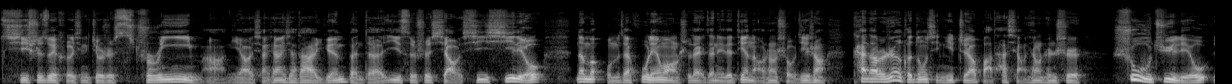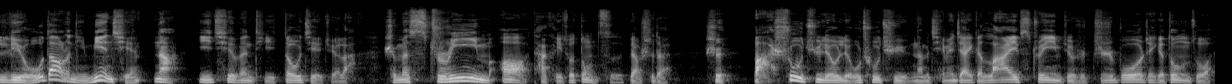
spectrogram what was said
其实最核心的就是 stream 啊。你要想象一下，它原本的意思是小溪溪流。那么我们在互联网时代，在你的电脑上、手机上看到的任何东西，你只要把它想象成是数据流流到了你面前，那一切问题都解决了。什么 stream 哦，它可以做动词，表示的是把数据流流出去。那么前面加一个 live stream 就是直播这个动作，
